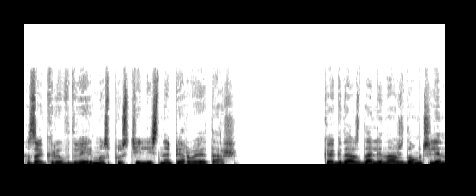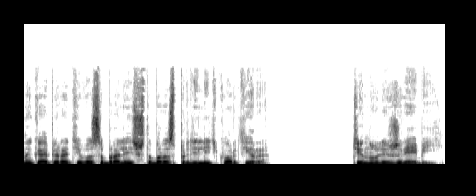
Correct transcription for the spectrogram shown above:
Закрыв дверь, мы спустились на первый этаж. Когда сдали наш дом, члены кооператива собрались, чтобы распределить квартиры. Тянули жребий.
